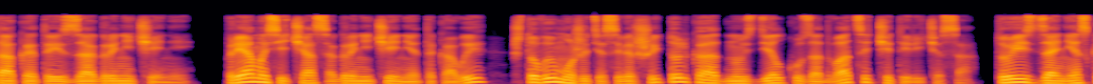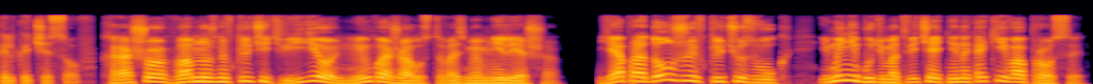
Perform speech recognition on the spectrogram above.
так это из-за ограничений. Прямо сейчас ограничения таковы, что вы можете совершить только одну сделку за 24 часа, то есть за несколько часов. Хорошо, вам нужно включить видео, ну, пожалуйста, возьмем не Леша. Я продолжу и включу звук, и мы не будем отвечать ни на какие вопросы,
